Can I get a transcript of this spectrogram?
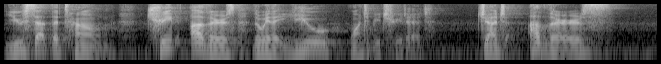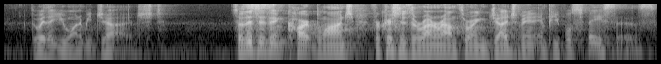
You set the tone. Treat others the way that you want to be treated. Judge others the way that you want to be judged. So, this isn't carte blanche for Christians to run around throwing judgment in people's faces.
